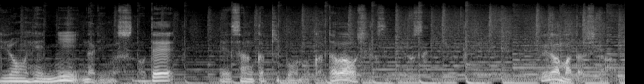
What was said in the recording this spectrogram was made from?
理論編になりますので参加希望の方はお知らせください。それではまた明日。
